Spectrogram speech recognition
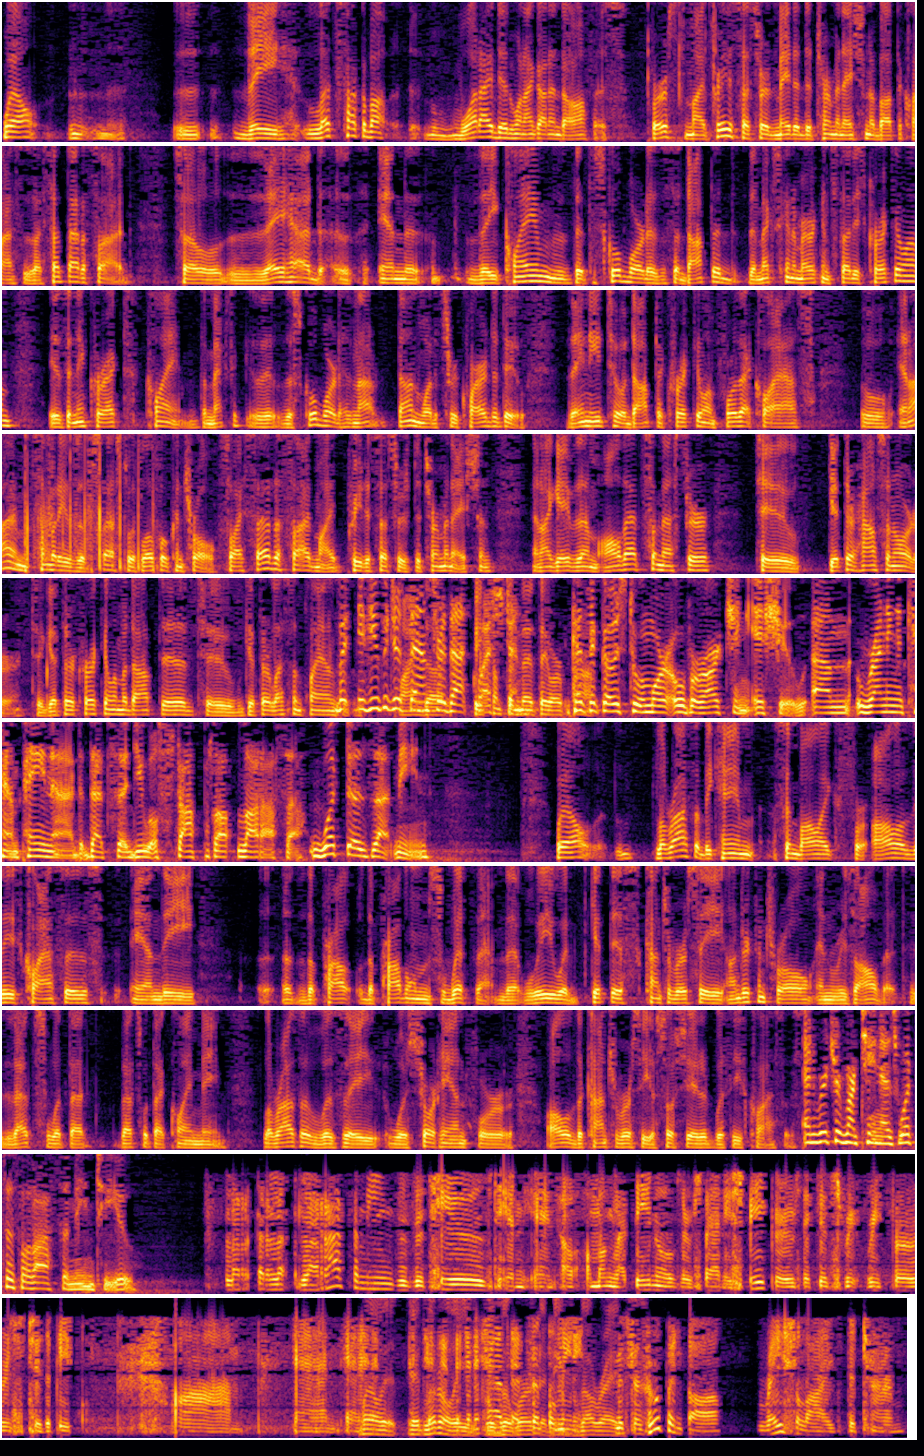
Well, the let's talk about what I did when I got into office. First, my predecessor had made a determination about the classes. I set that aside. So they had, uh, and the, claim that the school board has adopted the Mexican American Studies curriculum is an incorrect claim. The, Mexic, the, the school board has not done what it's required to do. They need to adopt a curriculum for that class. Ooh, and I'm somebody who's obsessed with local control. So I set aside my predecessor's determination, and I gave them all that semester to get their house in order, to get their curriculum adopted, to get their lesson plans. But if you could just answer up, that question, that they were because it goes to a more overarching issue. Um, running a campaign ad that said you will stop La La Raza. What does that mean? Well, La Raza became symbolic for all of these classes and the uh, the, pro- the problems with them. That we would get this controversy under control and resolve it. That's what that that's what that claim means. La Raza was a was shorthand for all of the controversy associated with these classes. And Richard Martinez, what does La Raza mean to you? La, la, la raza means is it's used in, in uh, among Latinos or Spanish speakers. It just re- refers to the people. Um, and, and Well, it- it literally and it is a word that means meaning. no race. Mr. Huppenthal racialized the term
